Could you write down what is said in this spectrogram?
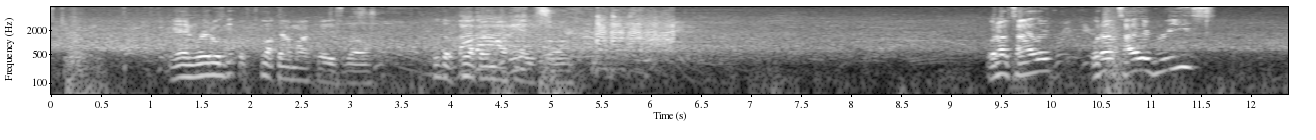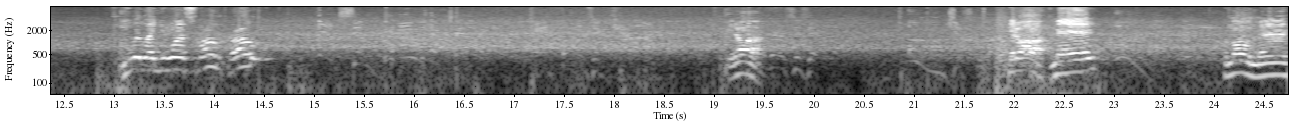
scared him. Falls to the Man, Riddle, get the fuck out of my face, bro. Get the fuck out of my Bye-bye, face, bro. What up, Tyler? What up, Tyler Breeze? You look like you want smoke, bro. makes him pay with a counter. And finds a. Get off. Reverses it. Ooh, just Get off, man. Come on, man.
